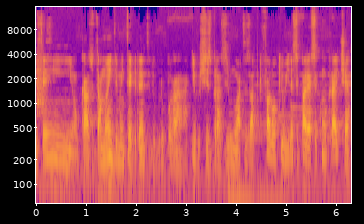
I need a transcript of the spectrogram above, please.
E tem o caso da mãe de uma integrante do grupo lá, Arquivo X Brasil, no WhatsApp, que falou que o William se parece com o Kraiché.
